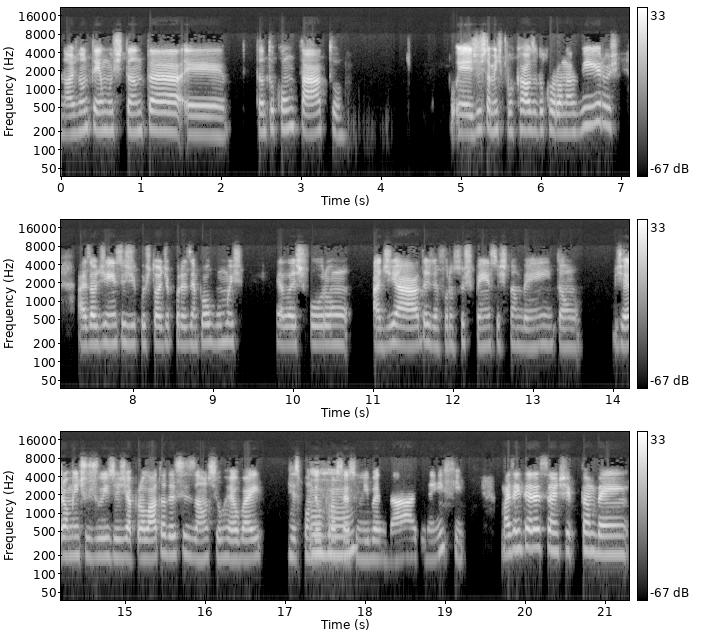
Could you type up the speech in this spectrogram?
nós não temos tanta, é, tanto contato, é, justamente por causa do coronavírus, as audiências de custódia, por exemplo, algumas, elas foram adiadas, né, foram suspensas também, então, geralmente o juiz já prolata a decisão se o réu vai responder uhum. o processo em liberdade, né, enfim. Mas é interessante também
